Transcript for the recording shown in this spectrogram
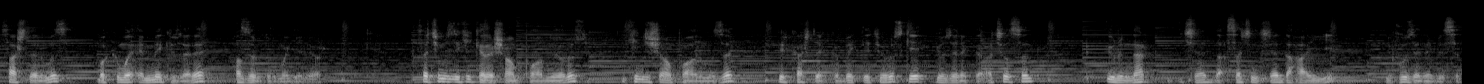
saçlarımız bakımı emmek üzere hazır duruma geliyor. Saçımızı iki kere şampuanlıyoruz. İkinci şampuanımızı birkaç dakika bekletiyoruz ki gözenekler açılsın. Ürünler içine, saçın içine daha iyi nüfuz edebilsin.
